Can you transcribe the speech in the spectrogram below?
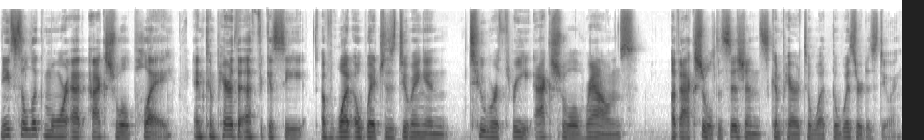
needs to look more at actual play and compare the efficacy of what a witch is doing in two or three actual rounds of actual decisions compared to what the wizard is doing.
